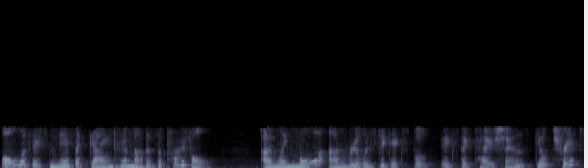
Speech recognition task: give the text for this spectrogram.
all of this never gained her mother's approval. Only more unrealistic expe- expectations, guilt trips,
